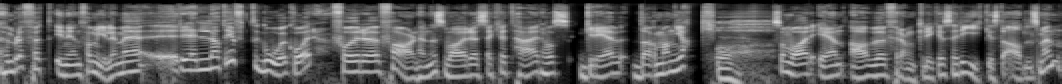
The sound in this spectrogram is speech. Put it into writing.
Hun ble født inn i en familie med relativt gode kår, for uh, faren hennes var sekretær hos grev d'Armagnac, som var en av Frankrikes rikeste adelsmenn,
